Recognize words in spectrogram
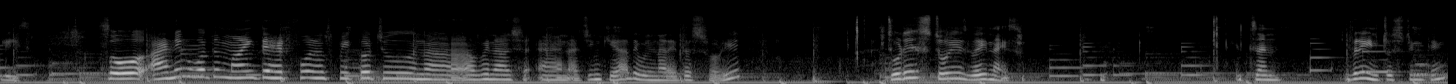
please. So, handing over the mic, the headphone and speaker to Avinash and Ajinkya, they will narrate the story. Today's story is very nice. It's a very interesting thing.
